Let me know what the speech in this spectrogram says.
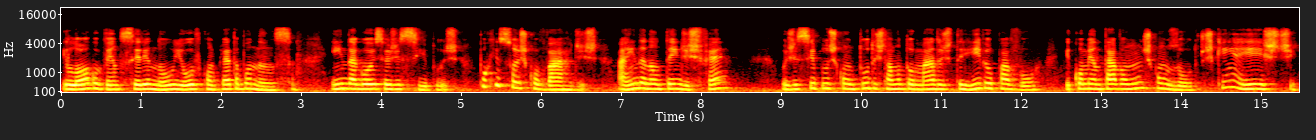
E logo o vento serenou e houve completa bonança. E indagou os seus discípulos: Por que sois covardes? Ainda não tendes fé? Os discípulos, contudo, estavam tomados de terrível pavor e comentavam uns com os outros: Quem é este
